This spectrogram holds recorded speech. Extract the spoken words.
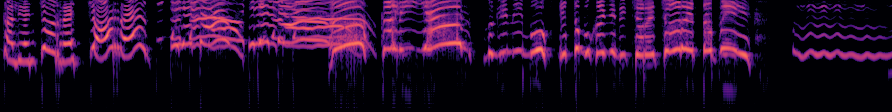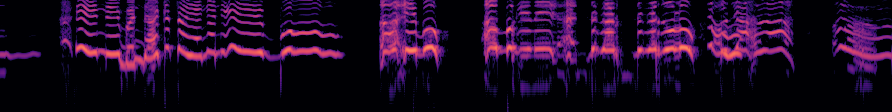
kalian coret-coret. Tidak tahu, tidak tahu. ah, kalian! Begini bu, itu bukannya dicoret-coret tapi... Hmm, Ini benda kesayangan ibu. Ah, ibu, ah, begini, ah, dengar, dengar dulu. Sudahlah. Ah.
